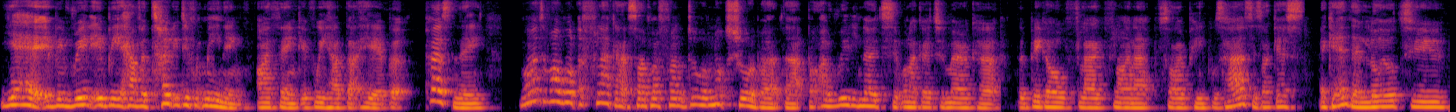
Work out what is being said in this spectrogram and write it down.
yeah, it'd be really it'd be have a totally different meaning. I think if we had that here, but personally. Why do I want a flag outside my front door? I'm not sure about that, but I really notice it when I go to America. The big old flag flying outside people's houses. I guess, again, they're loyal to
